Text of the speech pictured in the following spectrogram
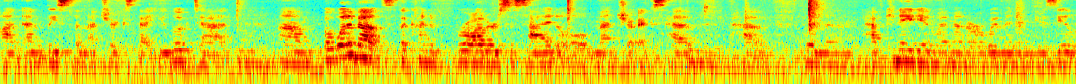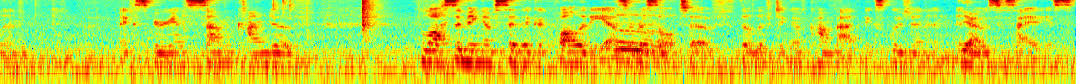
on at least the metrics that you looked at. Um, but what about the kind of broader societal metrics? Have have women, have Canadian women or women in New Zealand experienced some kind of blossoming of civic equality as a Mm. result of the lifting of combat exclusion in, in Yeah. those societies?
